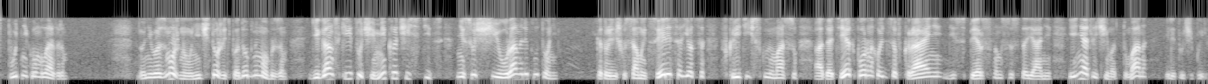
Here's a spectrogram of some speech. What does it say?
спутниковым лазером но невозможно уничтожить подобным образом гигантские тучи микрочастиц, несущие уран или плутоний. который лишь у самой цели сольется в критическую массу, а до тех пор находится в крайне дисперсном состоянии и неотличим от тумана или тучи пыли.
